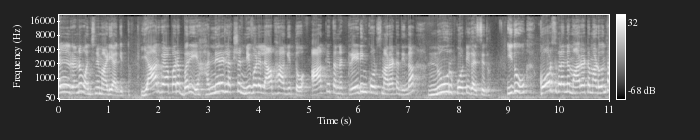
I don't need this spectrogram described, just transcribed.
ಎಲ್ಲರನ್ನ ವಂಚನೆ ಮಾಡಿ ಆಗಿತ್ತು. ಯಾರ ವ್ಯಾಪಾರ? ಬರೀ ಹನ್ನೆರಡು ಲಕ್ಷ ನಿವ್ವಳ ಲಾಭ ಆಗಿತ್ತೋ. ಆಕೆ ತನ್ನ ಟ್ರೇಡಿಂಗ್ ಕೋರ್ಸ್ ಮಾರಾಟದಿಂದ ನೂರು ಕೋಟಿ ಗಳಿಸಿದ್ರು. ಇದು ಕೋರ್ಸ್ಗಳನ್ನು ಮಾರಾಟ ಮಾಡುವಂತ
